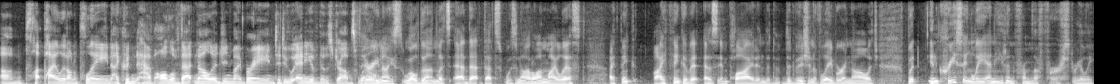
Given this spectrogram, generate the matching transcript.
um, pilot on a plane, I couldn't have all of that knowledge in my brain to do any of those jobs well. Very nice. Well done. Let's add that. That was not on my list. I think I think of it as implied in the, the division of labor and knowledge. But increasingly, and even from the first, really,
